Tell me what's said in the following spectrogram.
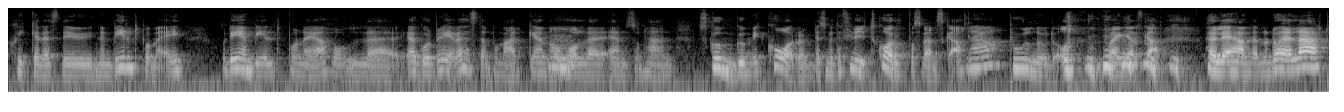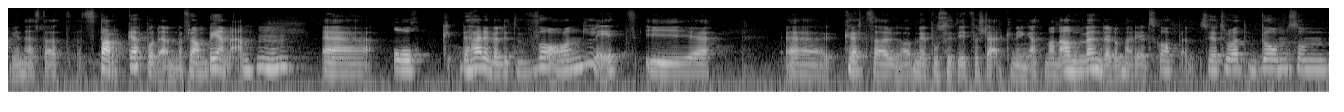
skickades det ju in en bild på mig. Och det är en bild på när jag håller, jag går bredvid hästen på marken och Mm. håller en sån här skumgummikorv, det som heter flytkorv på svenska Ja. pool noodle på engelska, höll jag i handen och då har jag lärt min häst att sparka på den med frambenen. Mm. Eh, och det här är väldigt vanligt i eh, kretsar med positiv förstärkning att man använder de här redskapen. Så jag tror att de som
